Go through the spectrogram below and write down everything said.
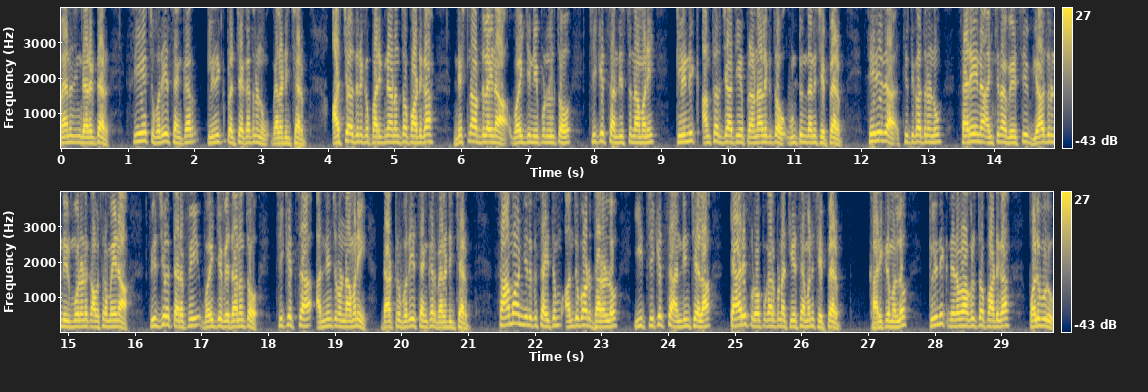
managing director CH Uday Shankar clinic ప్రత్యేకతలను వెల్లడించారు. అత్యాధునిక పరిజ్ఞానంతో పాటుగా నిష్ణార్థులైన వైద్య నిపుణులతో చికిత్స అందిస్తున్నామని క్లినిక్ అంతర్జాతీయ ప్రణాళికతో ఉంటుందని చెప్పారు. శరీర స్థితిగతులను సరైన అంచనా వేసి వ్యాధుల నిర్మూలనకు అవసరమైన ఫిజియోథెరపీ వైద్య విధానంతో చికిత్స అందించనున్నామని డాక్టర్ ఉదయశంకర్ వెల్లడించారు. సామాన్యులకు సైతం అందుబాటు ధరల్లో ఈ చికిత్స అందించేలా టారిఫ్ రూపకల్పన చేశామని చెప్పారు. కార్యక్రమంలో క్లినిక్ నిర్వాహకులతో పాటుగా పలువురు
